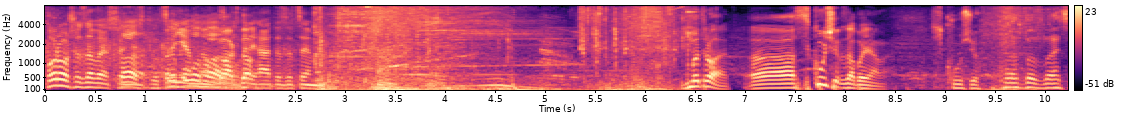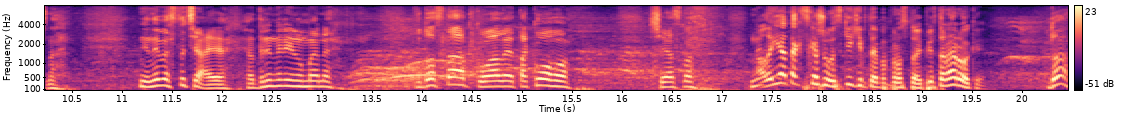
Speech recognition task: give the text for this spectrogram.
Хороше завершення. Так, ну це Приємно було гарно. спостерігати за цим. Дмитро, е, скучив за боями. Скучу, однозначно. Ні, не вистачає. Адреналін у мене в достатку, але такого, чесно. Але я так скажу, скільки в тебе простої? Півтора роки? Да,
